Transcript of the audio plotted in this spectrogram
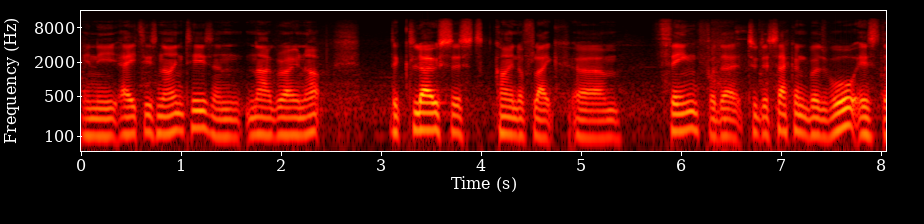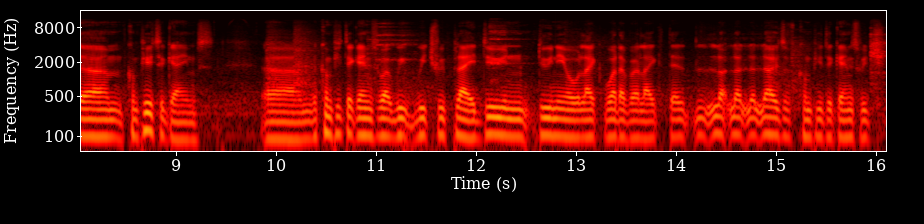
in the 80s, 90s, and now growing up, the closest kind of like um, thing for the to the Second World War is the um, computer games. Um, the computer games we, which we play, Dune, Dune or like whatever, like there lo lo loads of computer games which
